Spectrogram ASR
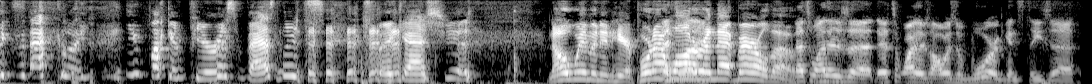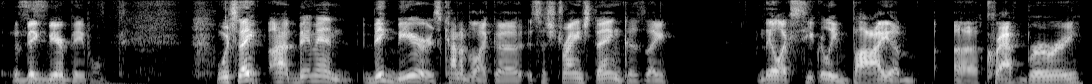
exactly. You fucking purist bastards. Fake ass shit. No women in here. Pour that That's water why- in that barrel though. That's why there's a. That's why there's always a war against these uh the big beer people. Which they, uh, big man, big beer is kind of like a. It's a strange thing because they, they like secretly buy a, a craft brewery.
